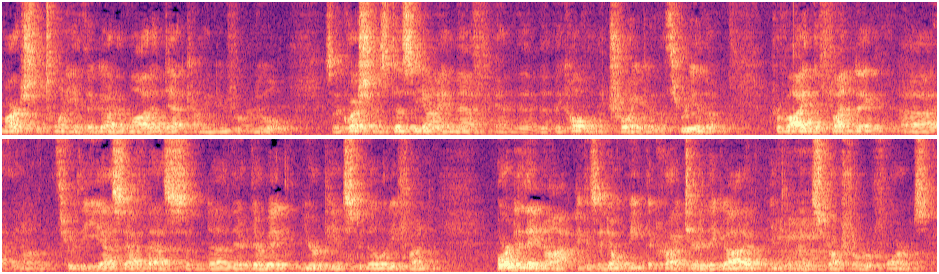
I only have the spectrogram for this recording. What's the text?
March the 20th. They've got a lot of debt coming due for renewal. So the question is, does the IMF and the, the, they call them the Troika, the three of them, provide the funding, uh, you know, through the ESFS and uh, their, their big European Stability Fund, or do they not? Because they don't meet the criteria. They got to implement structural reforms.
